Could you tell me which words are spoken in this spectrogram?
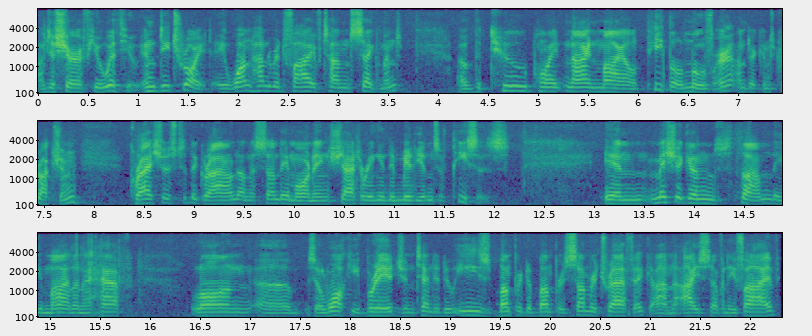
I'll just share a few with you. In Detroit, a 105 ton segment of the 2.9 mile People Mover under construction crashes to the ground on a Sunday morning, shattering into millions of pieces. In Michigan's Thumb, the mile and a half long uh, Bridge intended to ease bumper to bumper summer traffic on I 75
